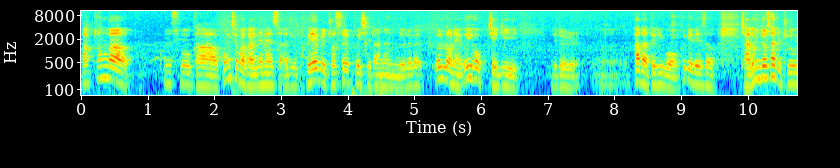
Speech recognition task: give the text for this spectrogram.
박종갑 군수가 공천과 관련해서 아주 거액을 줬을 것이라는 여러 가지 언론의 의혹 제기를 어, 받아들이고 거기에 대해서 자금 조사를 쭉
